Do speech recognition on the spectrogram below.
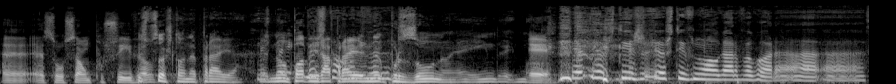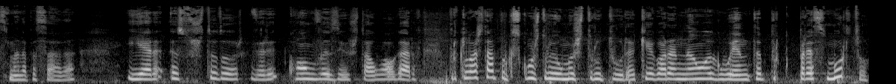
a, a, solução possível. As pessoas estão na praia, mas, não podem ir à praia por Zoom, não é? Ainda. É. Eu, eu, estive, eu estive no Algarve agora, a, a semana passada, e era assustador ver quão vazio está o Algarve. Porque lá está, porque se construiu uma estrutura que agora não aguenta, porque parece morto.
